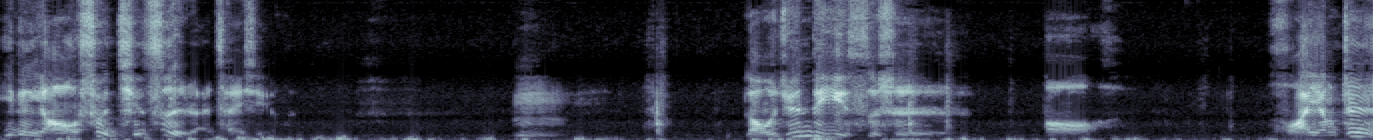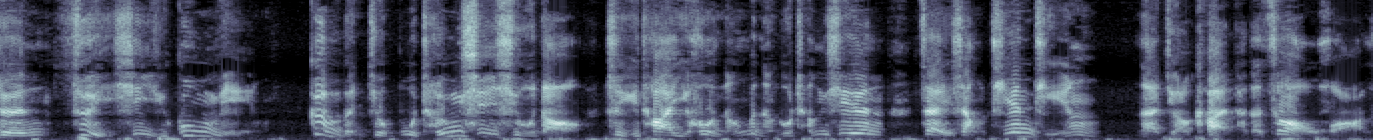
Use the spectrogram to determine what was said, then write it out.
一定要顺其自然才行。嗯老君的意思是，哦，华阳真人醉心于功名，根本就不诚心修道。至于他以后能不能够成仙，再上天庭，那就要看他的造化了。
